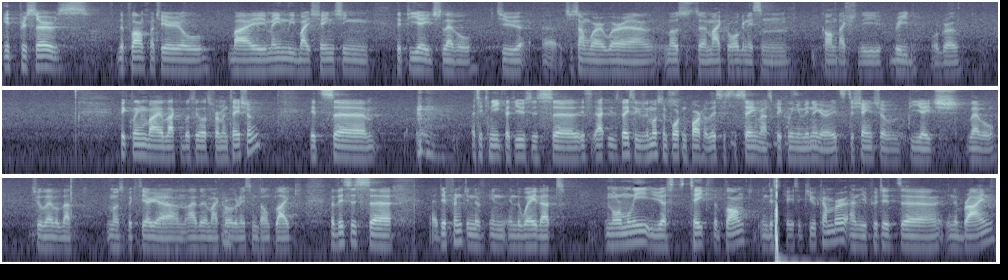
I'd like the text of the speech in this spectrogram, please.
it preserves the plant material by mainly by changing the pH level to, uh, to somewhere where uh, most uh, microorganisms can't actually breed or grow. Pickling by lactobacillus fermentation. It's uh, a technique that uses, uh, it's, it's, basically the most important part of this is the same as pickling in vinegar. It's the change of pH level to a level that most bacteria and other microorganisms don't like. But this is uh, different in the, in, in the way that normally you just take the plant, in this case a cucumber, and you put it uh, in a brine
